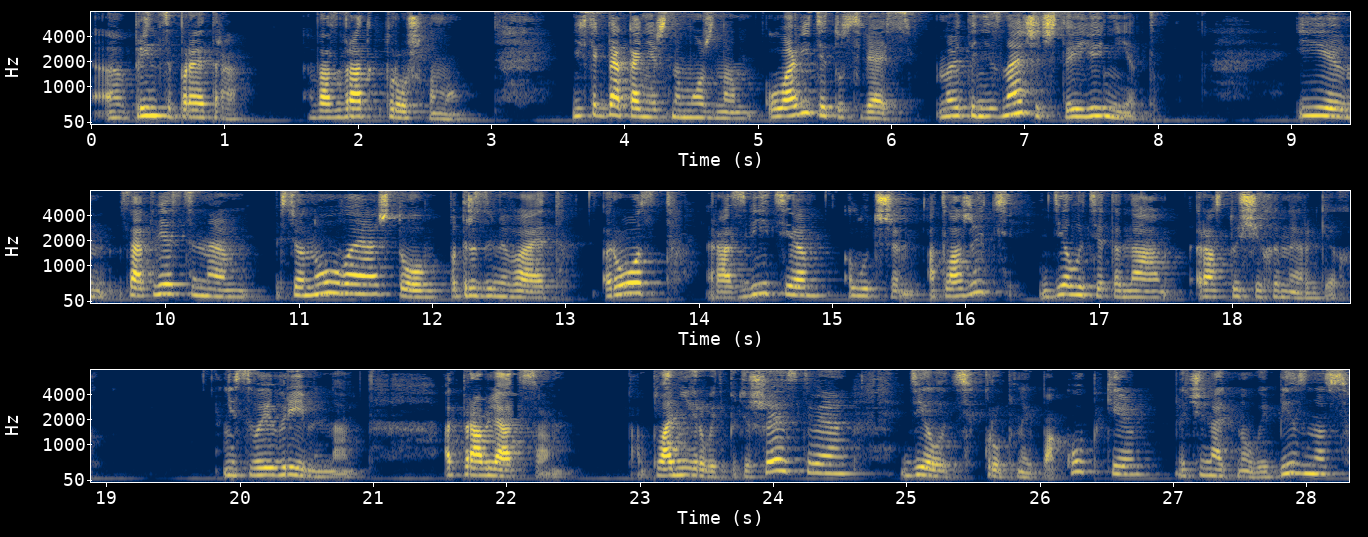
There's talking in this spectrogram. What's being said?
э, принцип ретро. Возврат к прошлому. Не всегда, конечно, можно уловить эту связь, но это не значит, что ее нет. И, соответственно, все новое, что подразумевает рост, развитие, лучше отложить, делать это на растущих энергиях. не своевременно отправляться, там, планировать путешествия, делать крупные покупки, начинать новый бизнес,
